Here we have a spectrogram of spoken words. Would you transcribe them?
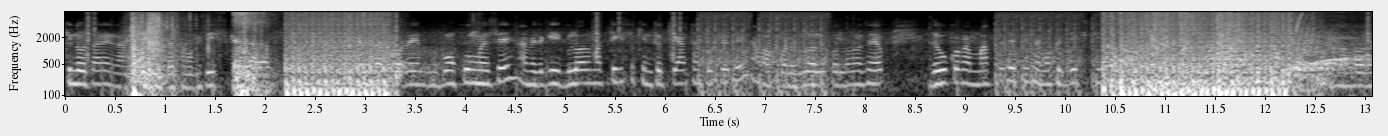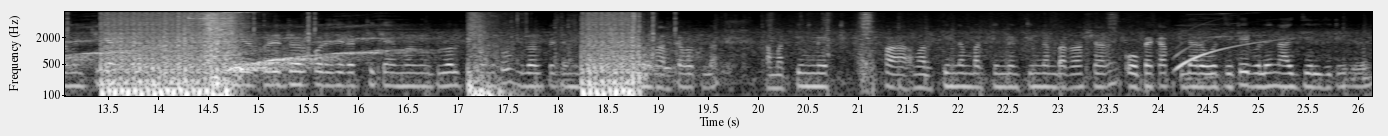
কিন্তু ও জানে না আমার কাছে আছে তারপরে কুম হয়েছে। আমি দেখি গ্লোয়াল মারতে গেছি, কিন্তু কি আটা করতে যাই আমার ফোনে গ্লোয়ালে করল না। যাই হোক, যে ও কবে মারতে যাইতেছি আমাকে দেখছি। তারপর আমি ক্লিয়ার করে দেওয়ার পরে জায়গার থেকে আমার গ্লোয়াল পেজ আনব গ্লোয়াল পেজ আমি হালকা পাতলা। আমার টিমমেট আমার তিন নাম্বার টিমমেট তিন নাম্বার রাশার ও ব্যাকআপ প্লেয়ার ও যেটাই বলেন আইজিএল যেটাই বলেন,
